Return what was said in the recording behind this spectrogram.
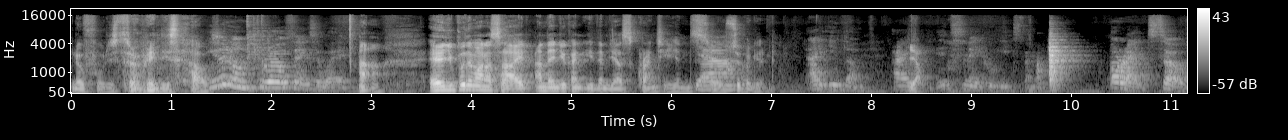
No food is thrown in this house. You don't throw things away. Uh-uh. Uh, you put them on a side and then you can eat them just crunchy and Yeah. so super good. I eat them. I, Yeah. It's me who eats them. All right, so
